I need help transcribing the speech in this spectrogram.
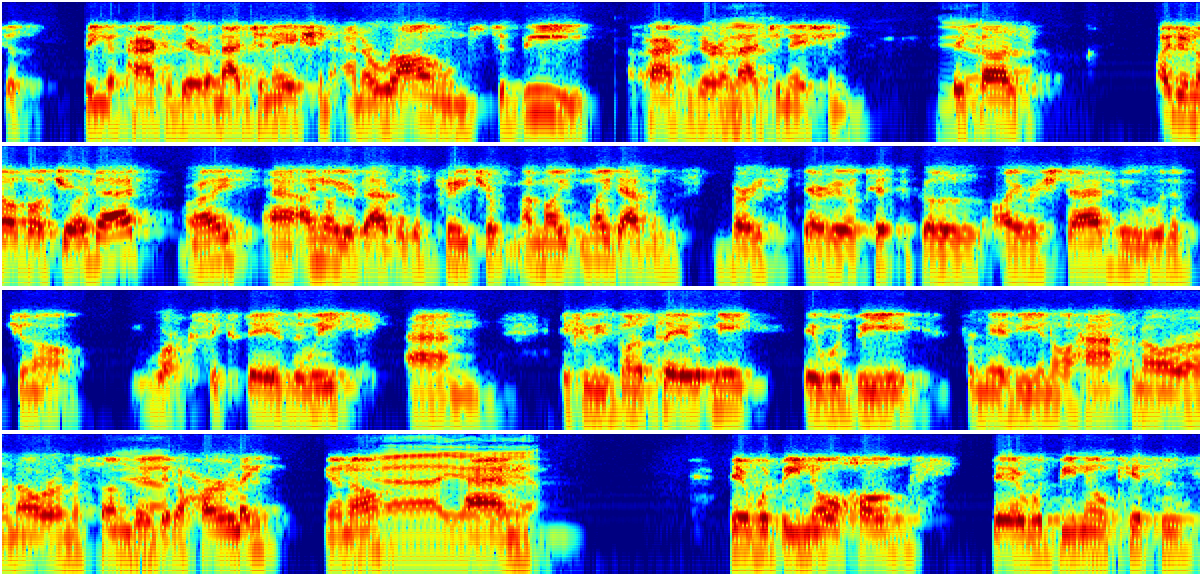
just being a part of their imagination and around to be a part of their Yeah. imagination yeah. because I don't know about your dad, right? Uh, I know your dad was a preacher. My my dad was a very stereotypical Irish dad who would have, you know, worked six days a week. Um, if he was going to play with me, it would be for maybe you know half an hour or an hour on a Sunday, Yeah. bit of hurling, you know. yeah, yeah, um, yeah, There would be no hugs. There would be no kisses.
